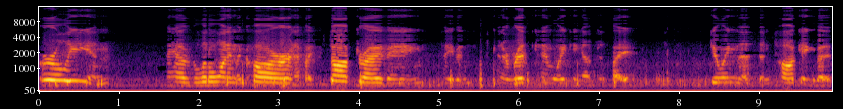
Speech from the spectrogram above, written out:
early and I have the little one in the car and if I stop driving, I even kind of risk him waking up just by doing this and talking, but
